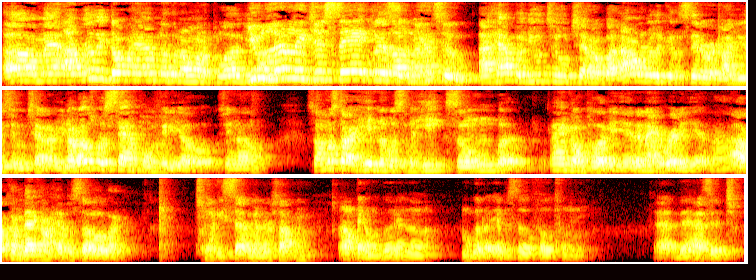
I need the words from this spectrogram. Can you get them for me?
Oh man, I really don't have nothing I want to plug. You know? literally just said you on man, YouTube. I have a YouTube channel, but I don't really consider it my YouTube channel. You know, those were sample videos. You know, so I'm gonna start hitting them with some heat soon, but I ain't gonna plug it yet. It ain't ready yet, man. I'll come back on episode like 27 or something. I don't think I'm gonna go that long. I'm gonna go to episode 420. Uh, I said, fuck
